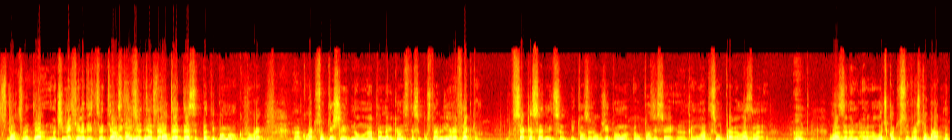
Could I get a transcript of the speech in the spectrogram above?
100 цветя. Значи не хиляди цветя, а 100 хиляди, цветя. 100. 10 пъти по-малко. Добре. А, когато са отишли на Луната, американците са поставили рефлектор. Всяка седмица, и то задължително, от този се, към Луната се отправя лазерен, лазерен лъч, който се връща обратно,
